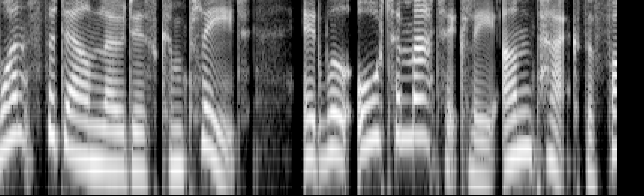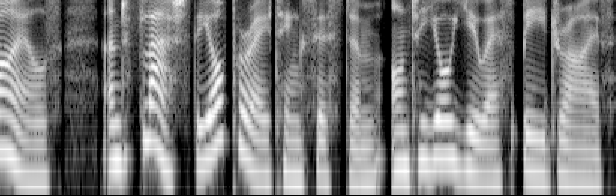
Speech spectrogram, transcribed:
Once the download is complete, it will automatically unpack the files and flash the operating system onto your USB drive.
